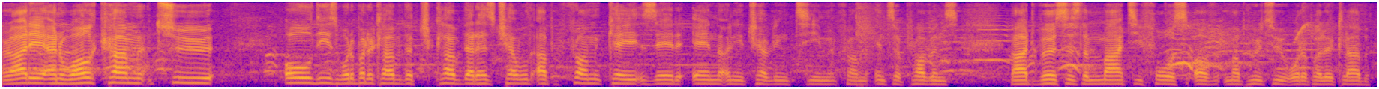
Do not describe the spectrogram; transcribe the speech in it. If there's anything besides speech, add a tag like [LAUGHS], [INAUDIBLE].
Alrighty, and welcome to Oldies Water Polo Club, the club that has travelled up from KZN, the only travelling team from inter-province, right, versus the mighty force of Maputo Water Polo Club,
